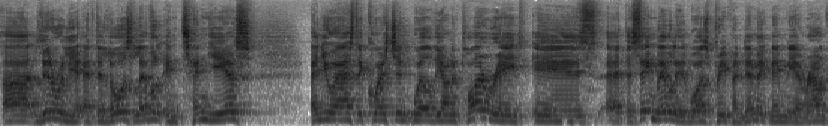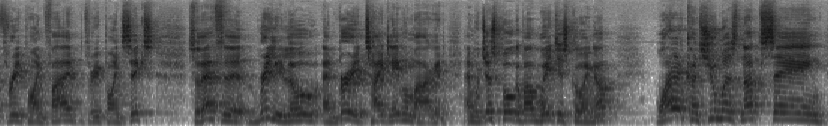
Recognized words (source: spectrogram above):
are literally at the lowest level in 10 years. And you ask the question, well, the unemployment rate is at the same level it was pre-pandemic, namely around 3.5, 3.6. So that's a really low and very tight labor market. And we just spoke about wages going up. Why are consumers not saying,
